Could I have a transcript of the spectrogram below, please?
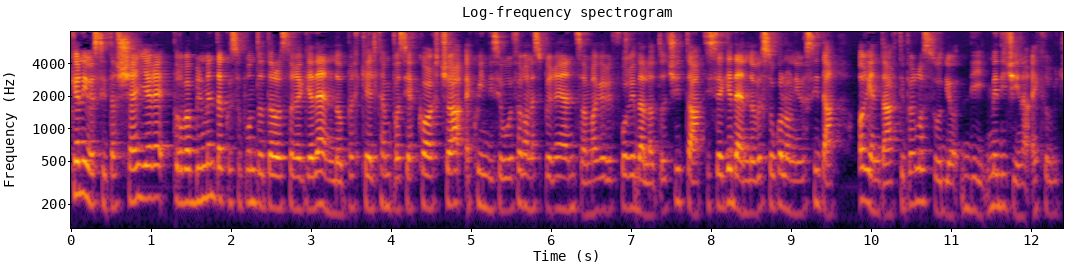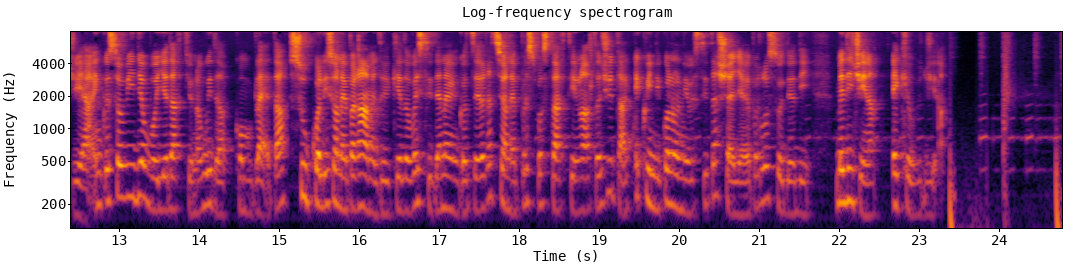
Che università scegliere? Probabilmente a questo punto te lo starei chiedendo perché il tempo si accorcia e quindi se vuoi fare un'esperienza magari fuori dalla tua città ti stai chiedendo verso quale università orientarti per lo studio di medicina e chirurgia. In questo video voglio darti una guida completa su quali sono i parametri che dovresti tenere in considerazione per spostarti in un'altra città e quindi quale università scegliere per lo studio di medicina e chirurgia.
